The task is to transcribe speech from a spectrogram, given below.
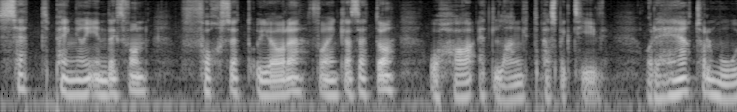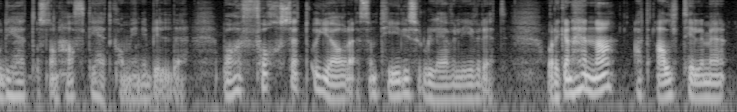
Sett penger i indeksfond. Fortsett å gjøre det, forenkla sett, da, og ha et langt perspektiv. Og det er her tålmodighet og standhaftighet kommer inn i bildet. Bare fortsett å gjøre det, samtidig som du lever livet ditt. Og det kan hende at alt til og med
